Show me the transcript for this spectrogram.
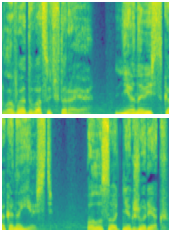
Глава 22. Ненависть, как она есть. Полусотник Журек.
